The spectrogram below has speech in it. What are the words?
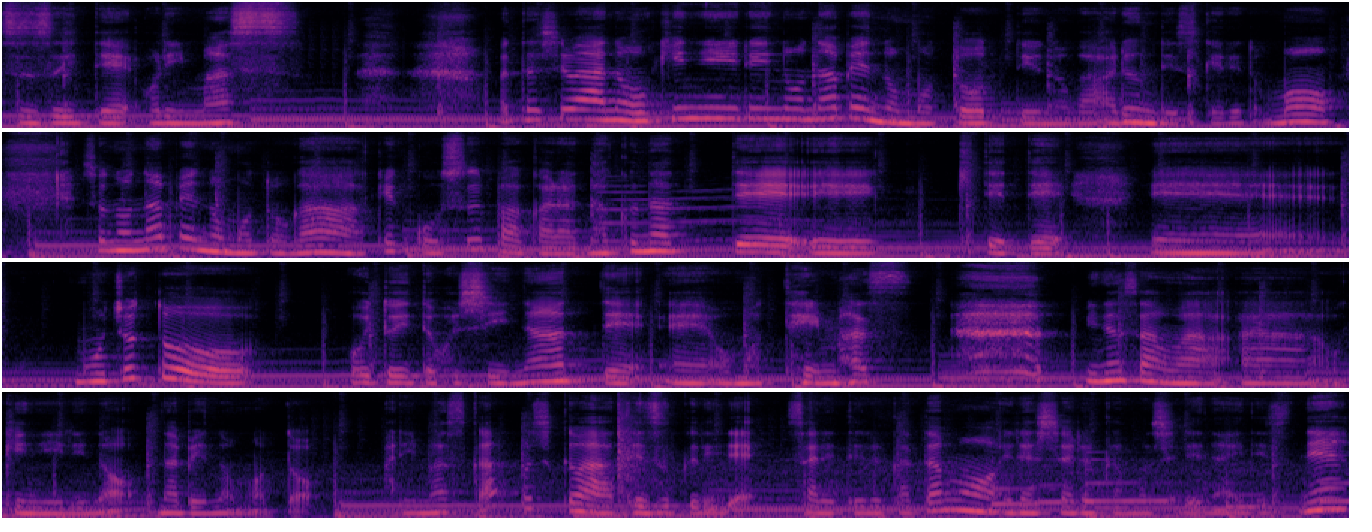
続いております。私はあのお気に入りの鍋の素っていうのがあるんですけれどもその鍋の素が結構スーパーからなくなってき、えー、てて、えー、もうちょっと置いといてほしいなって、えー、思っています。皆さんはあお気に入りの鍋の素ありますか？もしくは手作りでされてる方もいらっしゃるかもしれないですね。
